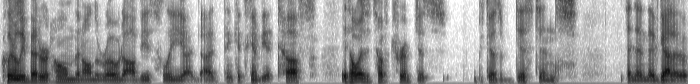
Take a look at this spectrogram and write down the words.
clearly better at home than on the road. Obviously, I, I think it's going to be a tough. It's always a tough trip just because of distance, and then they've got a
